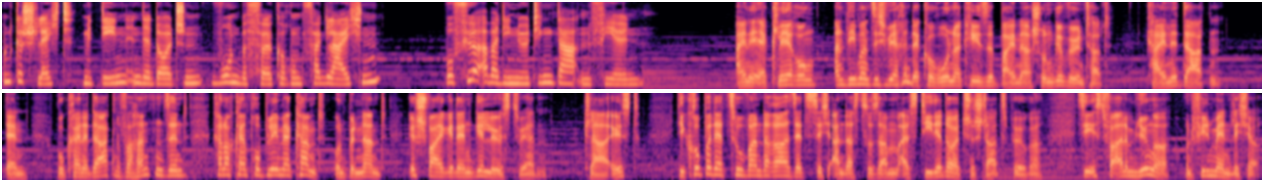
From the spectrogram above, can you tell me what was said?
und Geschlecht mit denen in der deutschen Wohnbevölkerung vergleichen, wofür aber die nötigen Daten fehlen. Eine Erklärung, an die man sich während der Corona-Krise beinahe schon gewöhnt hat. Keine Daten. Denn wo keine Daten vorhanden sind, kann auch kein Problem erkannt und benannt, geschweige denn gelöst werden. Klar ist, die Gruppe der Zuwanderer setzt sich anders zusammen als die der deutschen Staatsbürger. Sie ist vor allem jünger und viel männlicher.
